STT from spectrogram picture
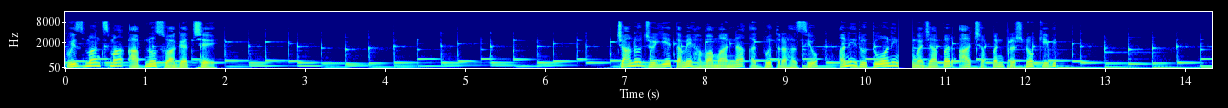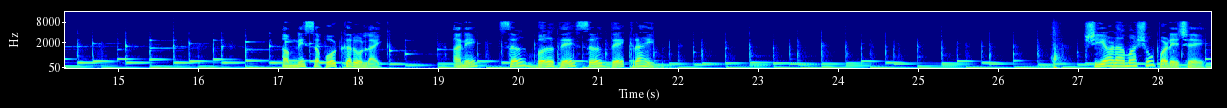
ક્વિઝમંક્સમાં આપનું સ્વાગત છે. ચાલો જોઈએ તમે હવામાનના અદ્ભુત રહસ્યો અને ઋતુઓની મજા પર આ છપ્પન પ્રશ્નો કેવી અમને સપોર્ટ કરો લાઈક અને સ, બ દે સ દે ક્રાઇબ શિયાળામાં શું પડે છે?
